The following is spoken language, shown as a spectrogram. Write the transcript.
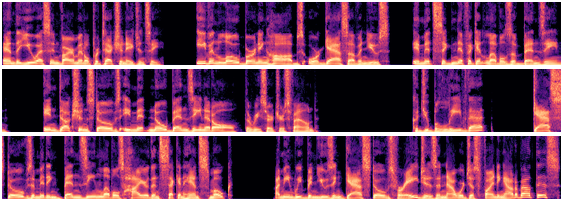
and the U.S. Environmental Protection Agency. Even low burning hobs or gas oven use emit significant levels of benzene. Induction stoves emit no benzene at all, the researchers found. Could you believe that? Gas stoves emitting benzene levels higher than secondhand smoke? I mean, we've been using gas stoves for ages and now we're just finding out about this?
